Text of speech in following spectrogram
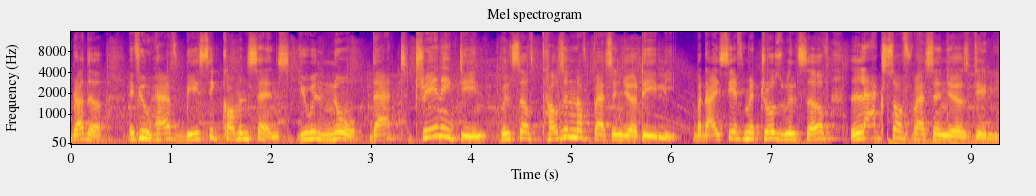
Brother, if you have basic common sense, you will know that Train 18 will serve thousands of passengers daily, but ICF metros will serve lakhs of passengers daily.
